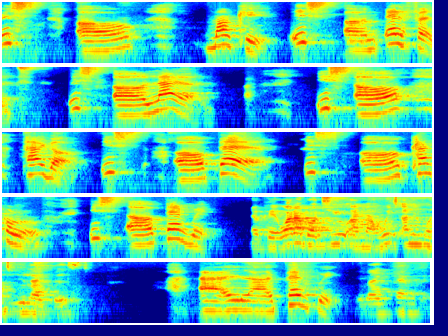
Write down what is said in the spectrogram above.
It's a monkey. It's an elephant. It's a lion. It's a tiger. It's a bear. It's a kangaroo. It's a penguin. Okay, what about you, Anna? Which animal do you like best? I like penguin. You like penguin.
